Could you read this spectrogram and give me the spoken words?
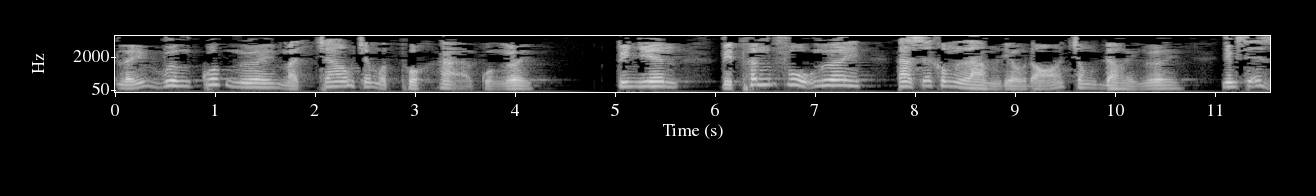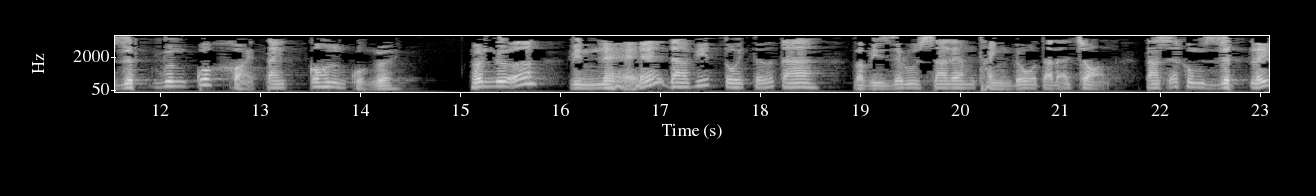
lấy vương quốc ngươi mà trao cho một thuộc hạ của ngươi. Tuy nhiên vì thân phụ ngươi, ta sẽ không làm điều đó trong đời ngươi, nhưng sẽ giật vương quốc khỏi tay con của ngươi. Hơn nữa, vì nể david tôi tớ ta, và vì jerusalem thành đô ta đã chọn, ta sẽ không giật lấy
